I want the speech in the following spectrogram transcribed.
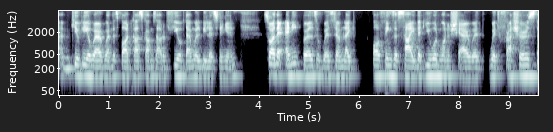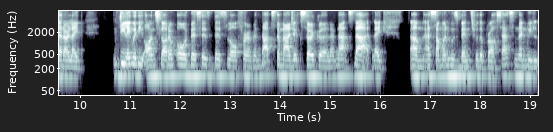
I'm acutely aware when this podcast comes out a few of them will be listening in. So are there any pearls of wisdom like all things aside that you would want to share with with freshers that are like dealing with the onslaught of oh this is this law firm and that's the magic circle and that's that like um, as someone who's been through the process and then we'll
